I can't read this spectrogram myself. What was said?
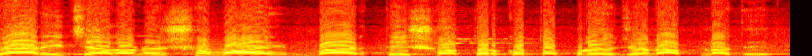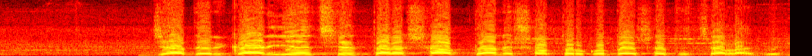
গাড়ি চালানোর সময় বাড়তি সতর্কতা প্রয়োজন আপনাদের। যাদের গাড়ি আছে, তারা সাবধানে সতর্কতার সাথে চালাবেন।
